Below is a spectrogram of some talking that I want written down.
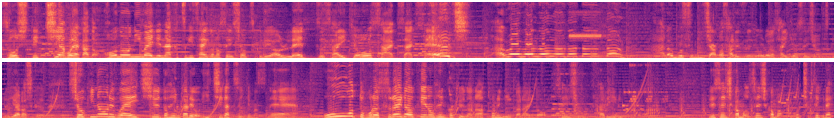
そしてチヤホヤカード。この2枚で中継ぎ最後の選手を作るよ。レッツ最強サクサクセーチあわわわわわわわあのボスに邪魔されずに俺は最強選手を作る。よろしく。初期能力は H シュート変化量1がついてますね。おーっと、これはスライダー系の変化球だな。取りに行かないと。選手も2人いるってことか。で、選手かも、選手かも。こっち来てくれ。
